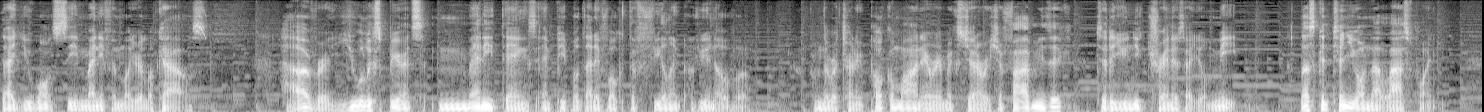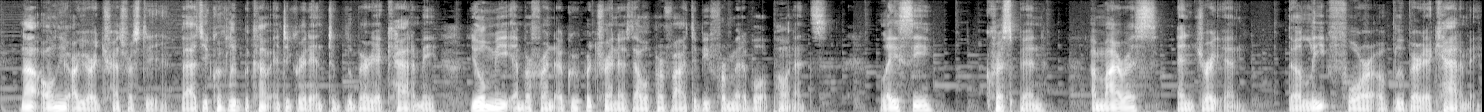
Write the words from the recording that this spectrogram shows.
that you won't see many familiar locales. However, you will experience many things and people that evoke the feeling of Unova, from the returning Pokemon and Remix Generation 5 music to the unique trainers that you'll meet. Let's continue on that last point. Not only are you a transfer student, but as you quickly become integrated into Blueberry Academy, you'll meet and befriend a group of trainers that will provide to be formidable opponents. Lacey, Crispin, Amarys, and Drayton, the Elite Four of Blueberry Academy.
